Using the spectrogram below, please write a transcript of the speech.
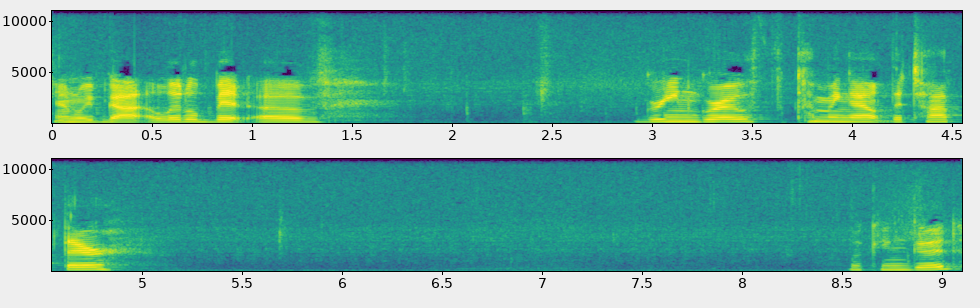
And we've got a little bit of green growth coming out the top there. Looking good.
